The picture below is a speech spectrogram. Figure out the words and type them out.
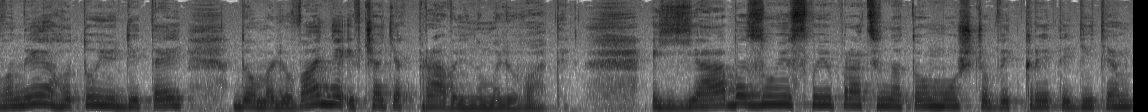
вони готують дітей до малювання і вчать, як правильно малювати. Я базую свою працю на тому, щоб відкрити дітям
